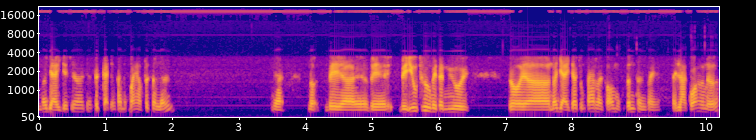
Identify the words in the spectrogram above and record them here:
nó dạy cho, cho cho tất cả chúng ta một bài học rất là lớn. Dạ nó, về về về yêu thương về tình người rồi uh, nó dạy cho chúng ta là có một tinh thần phải phải lạc quan hơn nữa.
